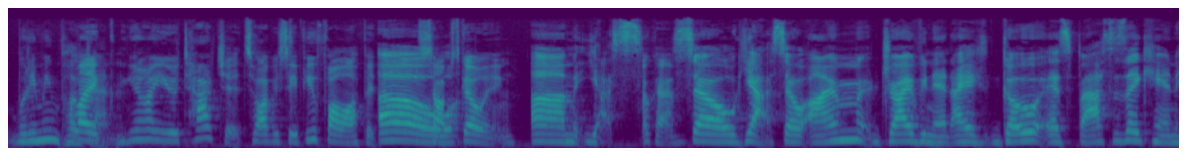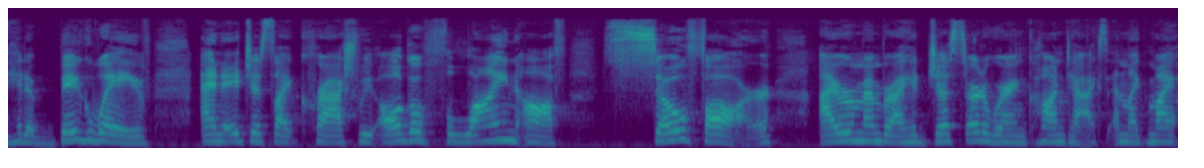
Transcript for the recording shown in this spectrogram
what do you mean plugged in? like in? you know how you attach it. So obviously, if you fall off, it Oh. stops going. Um, yes. Okay. So yeah, so I'm driving it. I go as fast as I can, hit a big wave, and it just like crashed. We all go flying off so far. I remember I had just started wearing contacts and like my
